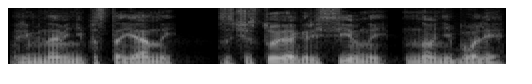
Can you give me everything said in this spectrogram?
временами непостоянной, зачастую агрессивной, но не более.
